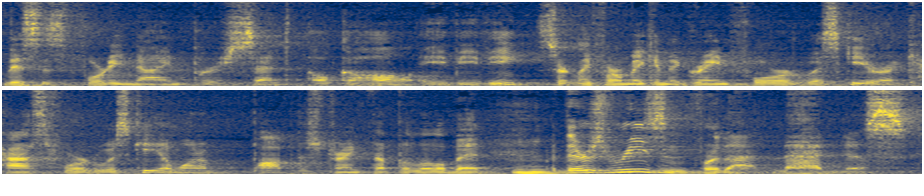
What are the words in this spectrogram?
This is 49% alcohol, ABV. Certainly for making a grain forward whiskey or a cask forward whiskey, I want to pop the strength up a little bit. But there's reason for that madness.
